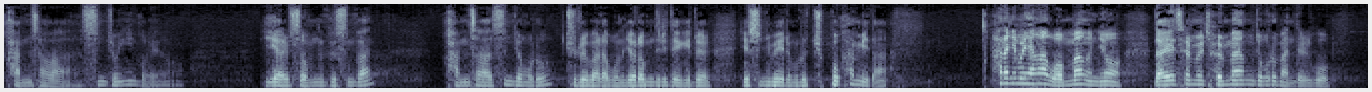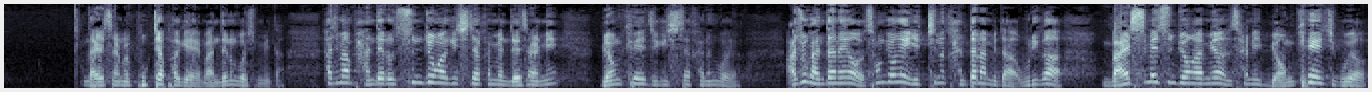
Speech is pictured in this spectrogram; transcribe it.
감사와 순종인 거예요. 이해할 수 없는 그 순간 감사와 순종으로 주를 바라보는 여러분들이 되기를 예수님의 이름으로 축복합니다. 하나님을 향한 원망은요, 나의 삶을 절망적으로 만들고 나의 삶을 복잡하게 만드는 것입니다. 하지만 반대로 순종하기 시작하면 내 삶이 명쾌해지기 시작하는 거예요. 아주 간단해요. 성경의 이치는 간단합니다. 우리가 말씀에 순종하면 삶이 명쾌해지고요.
